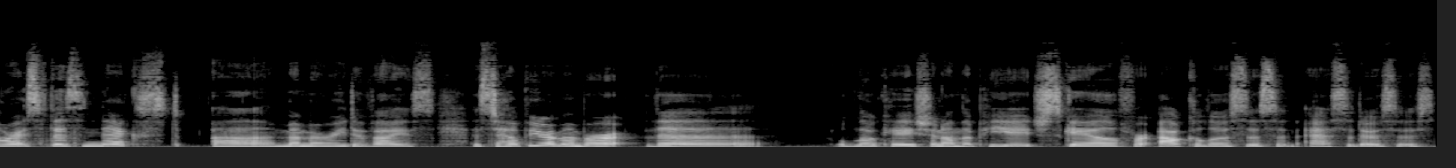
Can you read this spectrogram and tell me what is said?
All right, so this next uh, memory device is to help you remember the location on the pH scale for alkalosis and acidosis.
